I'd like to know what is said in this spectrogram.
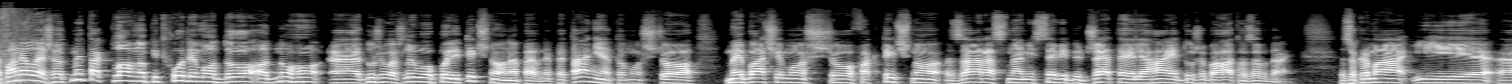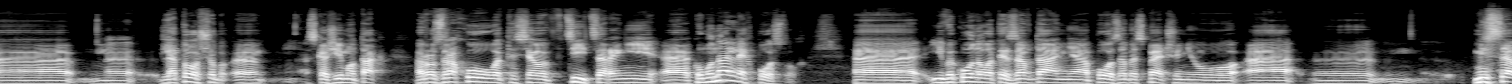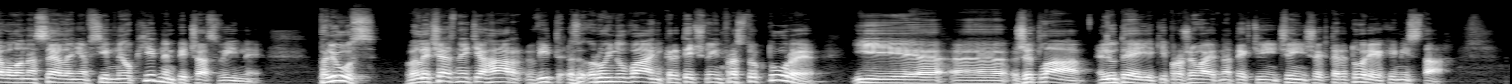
Е, Пане Олеже, от ми так плавно підходимо до одного е, дуже важливого політичного, напевне, питання, тому що ми бачимо, що фактично зараз на місцеві бюджети лягає дуже багато завдань. Зокрема, і е, е, для того, щоб, скажімо так, розраховуватися в цій царині комунальних послуг і виконувати завдання по забезпеченню місцевого населення всім необхідним під час війни, плюс величезний тягар від руйнувань критичної інфраструктури і е, житла людей, які проживають на тих чи інших територіях і містах.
